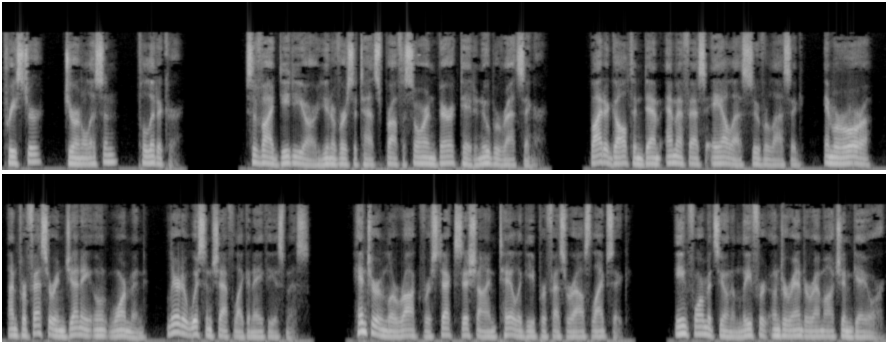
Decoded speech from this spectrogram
Priester, Journalisten, Politiker. Zwei DDR Universitätsprofessoren berichteten über Ratzinger. Beide galten dem MFS als zuverlässig, im Aurora, ein Professor in Jena und Warnmund, lehrte wissenschaftlichen Atheismus. Hinter im Rock versteckt sich ein Theologie Professor aus Leipzig. Informationen liefert unter anderem auch im Georg.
